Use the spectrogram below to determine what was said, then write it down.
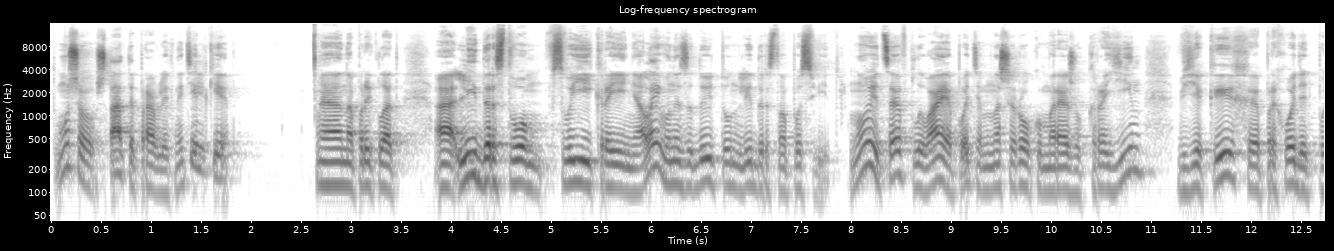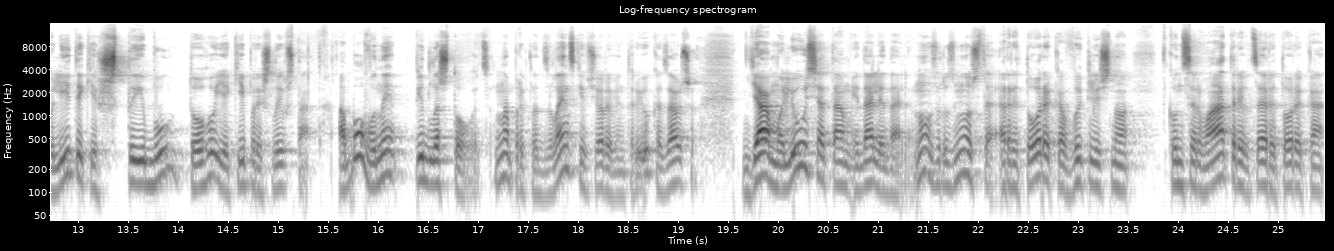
Тому що Штати правлять не тільки, е, наприклад, е, лідерством в своїй країні, але й вони задають тон лідерства по світу. Ну і це впливає потім на широку мережу країн, в яких е, приходять політики штибу того, які прийшли в Штатах. Або вони підлаштовуються. Наприклад, Зеленський вчора в інтерв'ю казав, що я молюся там і далі. далі. Ну, зрозуміло, що це риторика виключно консерваторів, це риторика.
